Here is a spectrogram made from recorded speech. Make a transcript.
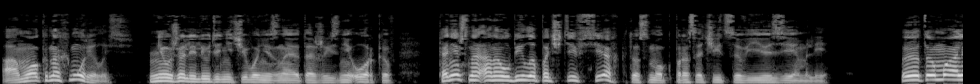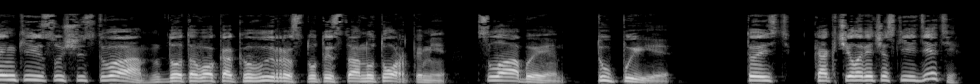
Амок нахмурилась. Неужели люди ничего не знают о жизни орков? Конечно, она убила почти всех, кто смог просочиться в ее земли. Это маленькие существа, до того, как вырастут и станут орками, слабые, тупые. То есть, как человеческие дети?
